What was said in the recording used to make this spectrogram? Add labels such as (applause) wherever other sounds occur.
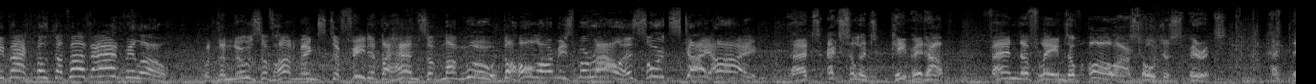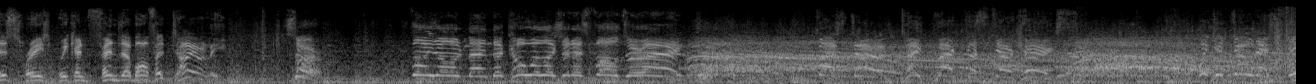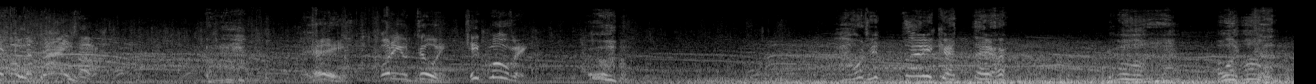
enemy back both above and below! With the news of Han Ming's defeat at the hands of Meng Wu, the whole army's morale has soared sky high! That's excellent! Keep it up! Fan the flames of all our soldiers' spirits! At this rate, we can fend them off entirely! Sir! Fight on, men! The coalition is faltering! Faster! Take back the staircase! We can do this! Keep up the pace! Hey, what are you doing? Keep moving! How did they get there? What the...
